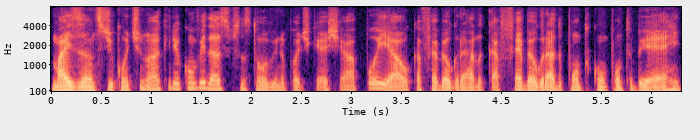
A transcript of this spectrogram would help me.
Mas antes de continuar, queria convidar pessoas que estão ouvindo o podcast a apoiar o Café Belgrado, cafébelgrado.com.br.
